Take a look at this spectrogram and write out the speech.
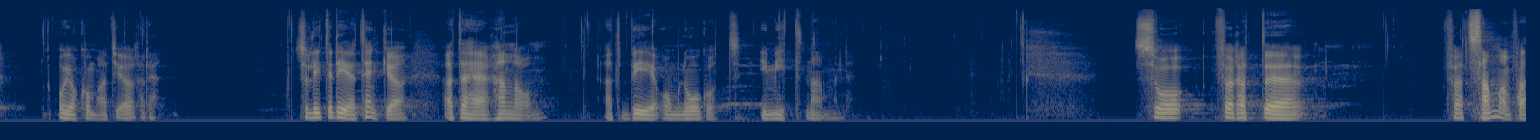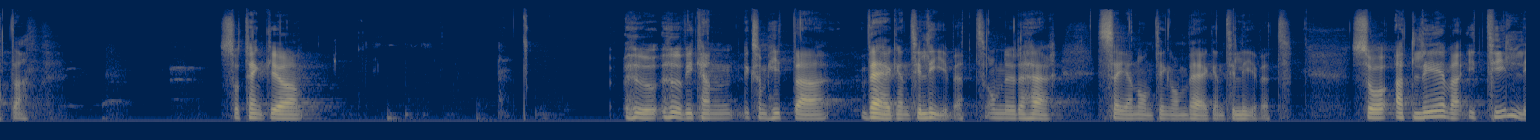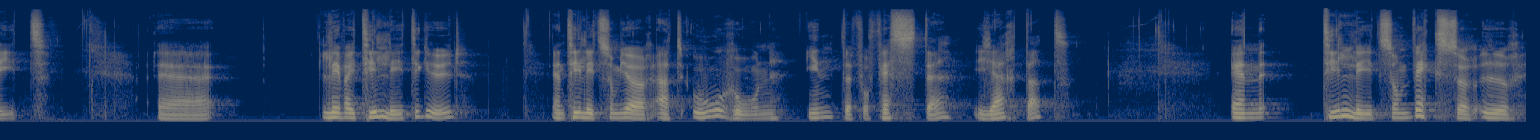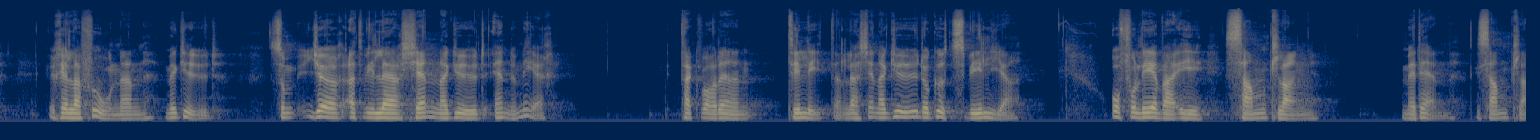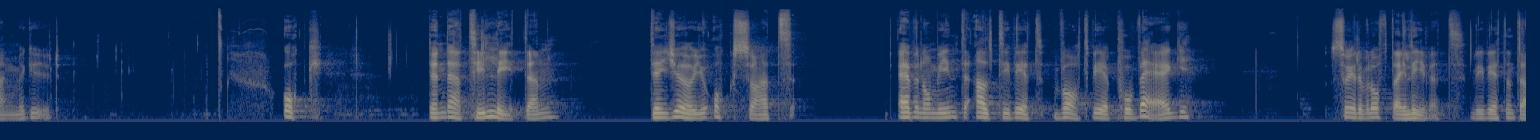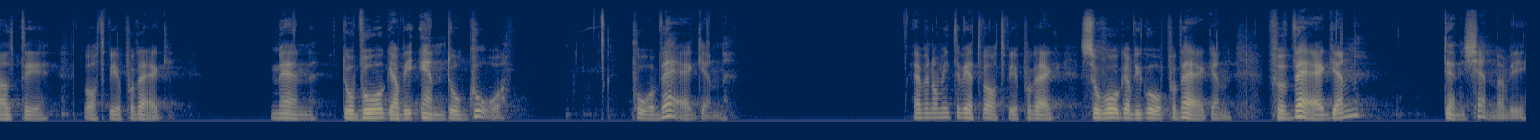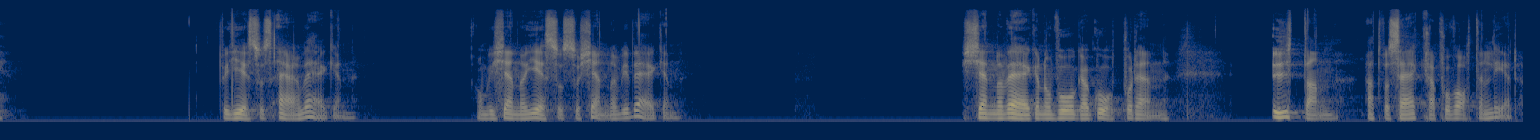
Och jag kommer att göra det. Så lite det tänker jag att det här handlar om. Att be om något i mitt namn. Så för att, eh, för att sammanfatta så tänker jag hur, hur vi kan liksom hitta vägen till livet. Om nu det här säger någonting om vägen till livet. Så att leva i tillit, eh, leva i tillit till Gud, En tillit som gör att oron inte får fäste i hjärtat. En tillit som växer ur relationen med Gud. Som gör att vi lär känna Gud ännu mer. Tack vare den tilliten. Lär känna Gud och Guds vilja. Och få leva i samklang med den. I samklang med Gud. Och den där tilliten, den gör ju också att även om vi inte alltid vet vart vi är på väg, så är det väl ofta i livet. Vi vet inte alltid vart vi är på väg. Men då vågar vi ändå gå på vägen. Även om vi inte vet vart vi är på väg så vågar vi gå på vägen. För vägen, den känner vi. För Jesus är vägen. Om vi känner Jesus så känner vi vägen. Vi känner vägen och vågar gå på den utan att vara säkra på vart den leder.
